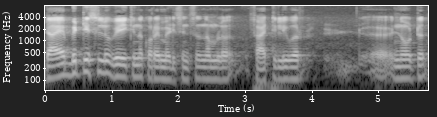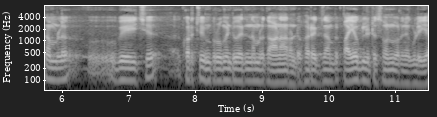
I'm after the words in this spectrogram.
ഡയബറ്റീസിൽ ഉപയോഗിക്കുന്ന കുറേ മെഡിസിൻസ് നമ്മൾ ഫാറ്റി ലിവർ നോട്ട് നമ്മൾ ഉപയോഗിച്ച് കുറച്ച് ഇമ്പ്രൂവ്മെന്റ് വരുന്ന നമ്മൾ കാണാറുണ്ട്. ഫോർ എക്സാമ്പിൾ പയോഗ്ലിറ്റസോൺ എന്ന് പറഞ്ഞ ഗുളിക.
